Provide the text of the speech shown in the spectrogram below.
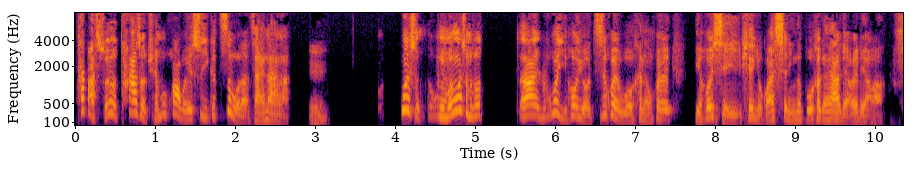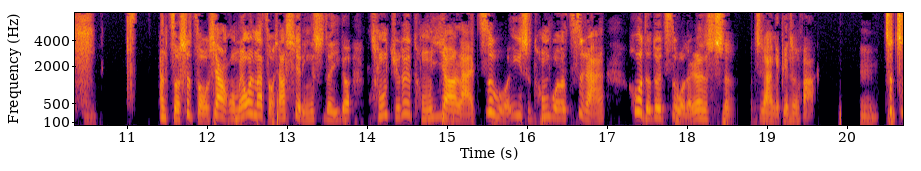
他把所有他者全部化为是一个自我的灾难了。嗯为什么我们为什么说？当然，如果以后有机会，我可能会也会写一篇有关谢林的博客跟大家聊一聊啊。嗯，则是走向我们为什么要走向谢林式的一个从绝对同一而来、自我意识通过自然获得对自我的认识这样一个辩证法。嗯这这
